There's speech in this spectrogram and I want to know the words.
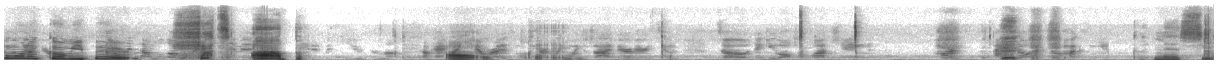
I want a gummy bear. Shut up! Oh, okay. Goodness, you.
